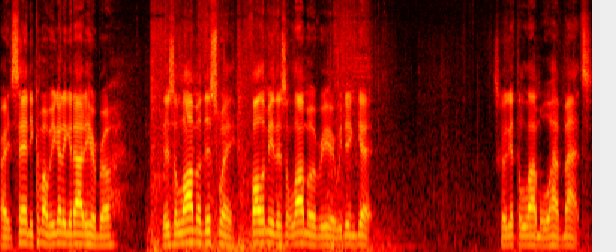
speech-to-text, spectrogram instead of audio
All right, Sandy, come on. We gotta get out of here, bro. There's a llama this way. Follow me. There's a llama over here. We didn't get. Let's go get the llama. We'll have mats.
